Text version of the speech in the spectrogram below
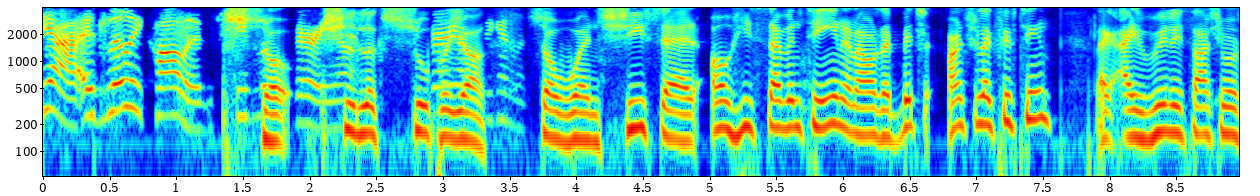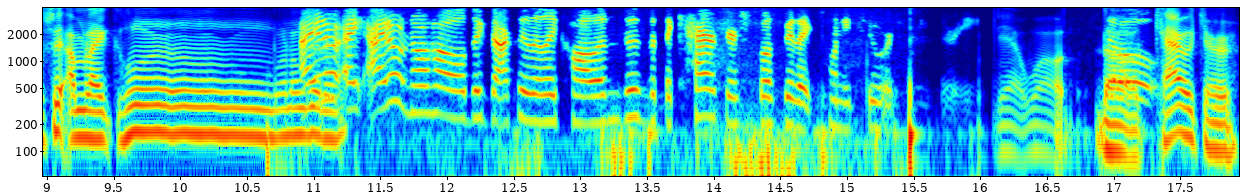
Yeah, it's Lily Collins. She so looks very young. she looks super Very young young. to begin with. So when she said, "Oh, he's 17," and I was like, "Bitch, aren't you like 15?" Like I really thought she was. I'm like, hmm, I don't I don't. I, I don't know how old exactly Lily Collins is, but the character's supposed to be like 22 or 23. Yeah, well, the So- character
